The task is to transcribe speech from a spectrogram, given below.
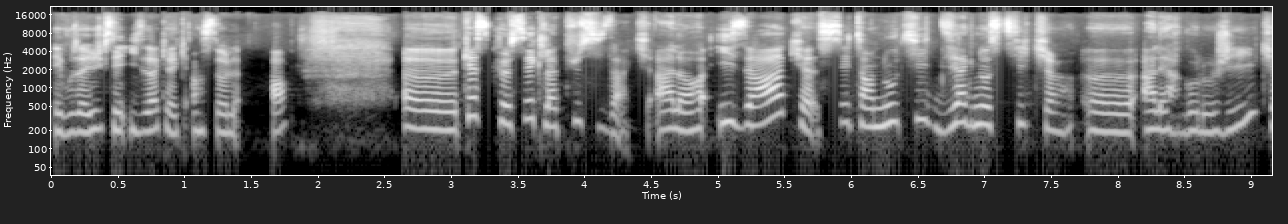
Et vous avez vu que c'est Isaac avec un seul A. Euh, qu'est-ce que c'est que la puce Isaac? Alors Isaac, c'est un outil diagnostique euh, allergologique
